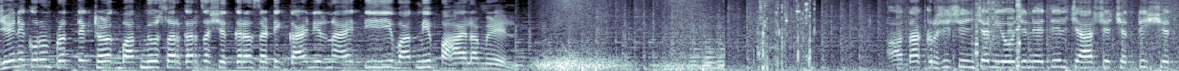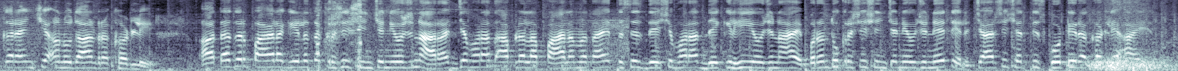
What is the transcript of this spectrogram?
जेणेकरून प्रत्येक ठळक बातमीवर सरकारचा शेतकऱ्यांसाठी काय निर्णय आहे ती ही बातमी पाहायला मिळेल. आता कृषी सिंचन योजनेतील चारशे छत्तीस शेतकऱ्यांचे अनुदान रखडले. आता जर पाहायला गेलं तर कृषी सिंचन योजना राज्यभरात आपल्याला पाहायला मिळत आहे तसेच देशभरात देखील ही योजना आहे. परंतु कृषी सिंचन योजनेतील चारशे छत्तीस कोटी रखडले आहेत.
